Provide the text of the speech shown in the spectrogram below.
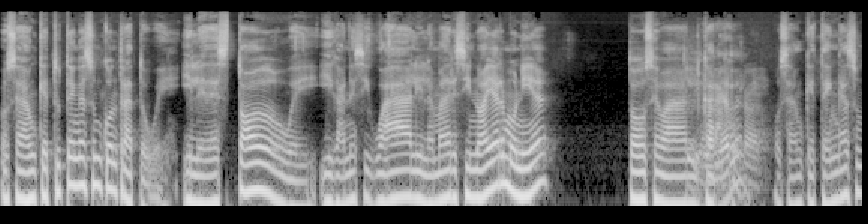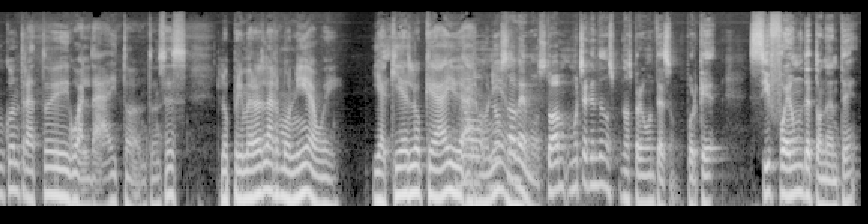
O sea, aunque tú tengas un contrato, güey, y le des todo, güey, y ganes igual y la madre, si no hay armonía, todo se va al la carajo. O sea, aunque tengas un contrato de igualdad y todo. Entonces, lo primero es la armonía, güey. Y aquí es lo que hay, no, armonía. no sabemos. Toda- mucha gente nos, nos pregunta eso, porque sí fue un detonante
